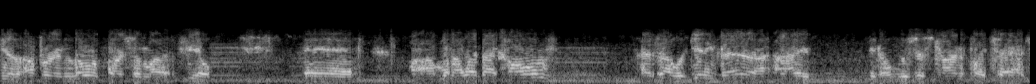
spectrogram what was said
you know, the upper and lower parts of my field. And um, when I went back home, as I was getting better, I, I you know, was just trying to play catch,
